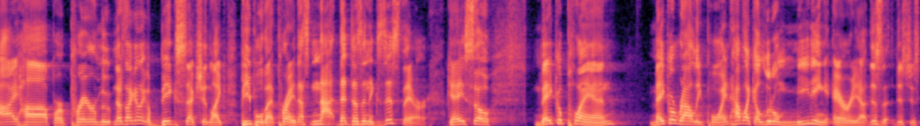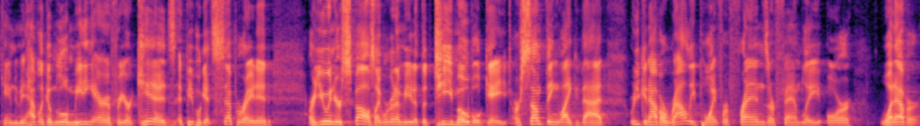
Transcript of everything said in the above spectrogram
IHOP or prayer movement. There's like, like a big section like people that pray. That's not, that doesn't exist there. Okay, so make a plan make a rally point have like a little meeting area. This, this just came to me. Have like a little meeting area for your kids if people get separated or you and your spouse like we're going to meet at the t-mobile gate or something like that where you can have a rally point for friends or family or whatever.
